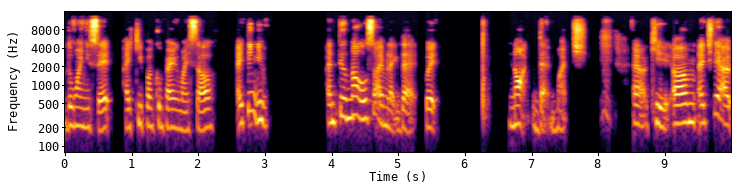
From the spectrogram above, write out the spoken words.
the one you said. I keep on comparing myself. I think if until now also I'm like that, but not that much. Uh, okay. Um. Actually, I,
